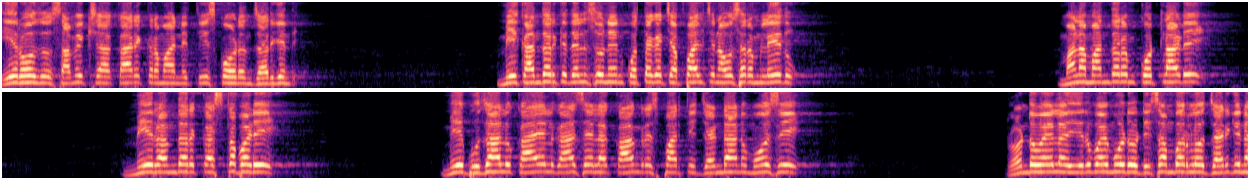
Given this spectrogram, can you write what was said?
ఈరోజు సమీక్ష కార్యక్రమాన్ని తీసుకోవడం జరిగింది. మీకు అందరికీ తెలుసు నేను కొత్తగా చెప్పాల్సిన అవసరం లేదు. మనమందరం కొట్లాడి మీరందరు కష్టపడి మీ భుజాలు కాయలు కాసేలా కాంగ్రెస్ పార్టీ జెండాను మోసి రెండు వేల ఇరవై మూడు డిసెంబర్లో జరిగిన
